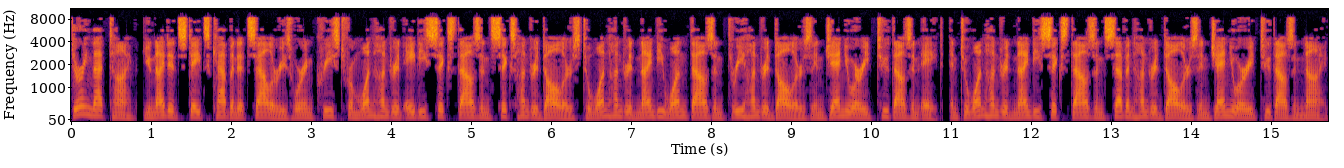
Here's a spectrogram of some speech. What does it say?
During that time, United States cabinet salaries were increased from $186,600 to $191,300 in January 2008, and to $196,700 in January 2009.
